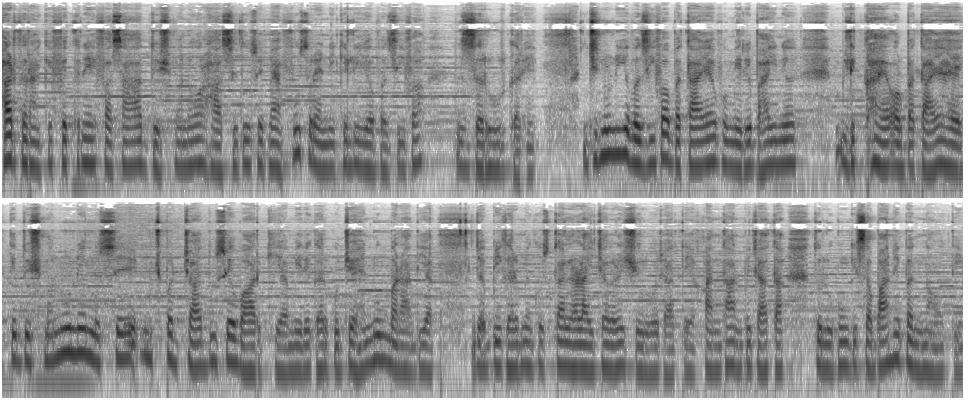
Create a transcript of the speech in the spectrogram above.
हर तरह के फितने, फसाद, दुश्मनों और हासिदों से महफूज रहने के लिए यह वजीफ़ा ज़रूर करें। जिन्होंने यह वजीफ़ा बताया, वो मेरे भाई ने लिखा है और बताया है कि दुश्मनों ने मुझसे, मुझ पर जादू से वार किया, मेरे घर को जहनुम बना दिया। जब भी घर में घुसता लड़ाई झगड़े शुरू हो जाते हैं ख़ानदान में जाता तो लोगों की जबानें बंद ना होती।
